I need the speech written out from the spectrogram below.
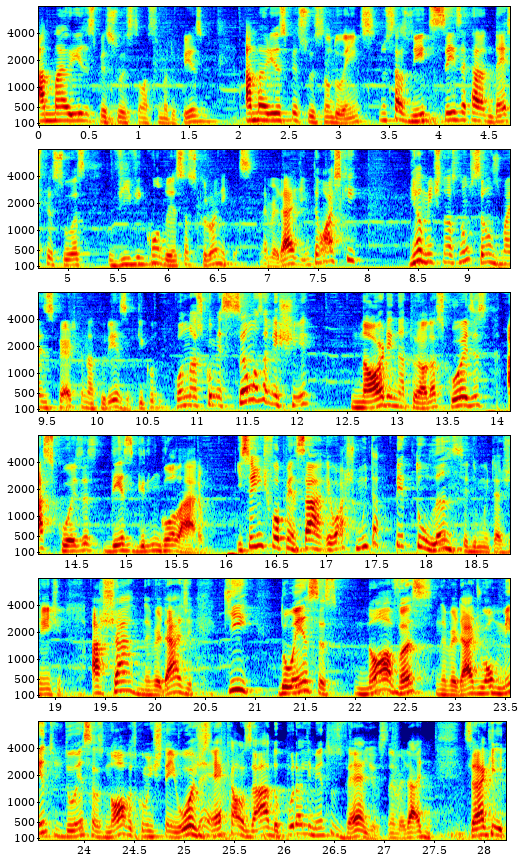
A maioria das pessoas estão acima do peso, a maioria das pessoas estão doentes. Nos Estados Unidos, 6 a cada 10 pessoas vivem com doenças crônicas, não é verdade? Então acho que realmente nós não somos mais espertos que a natureza, porque quando nós começamos a mexer na ordem natural das coisas, as coisas desgringolaram. E se a gente for pensar, eu acho muita petulância de muita gente achar, na verdade, que doenças novas, na verdade, o aumento de doenças novas como a gente tem hoje é causado por alimentos velhos, na verdade. Será que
